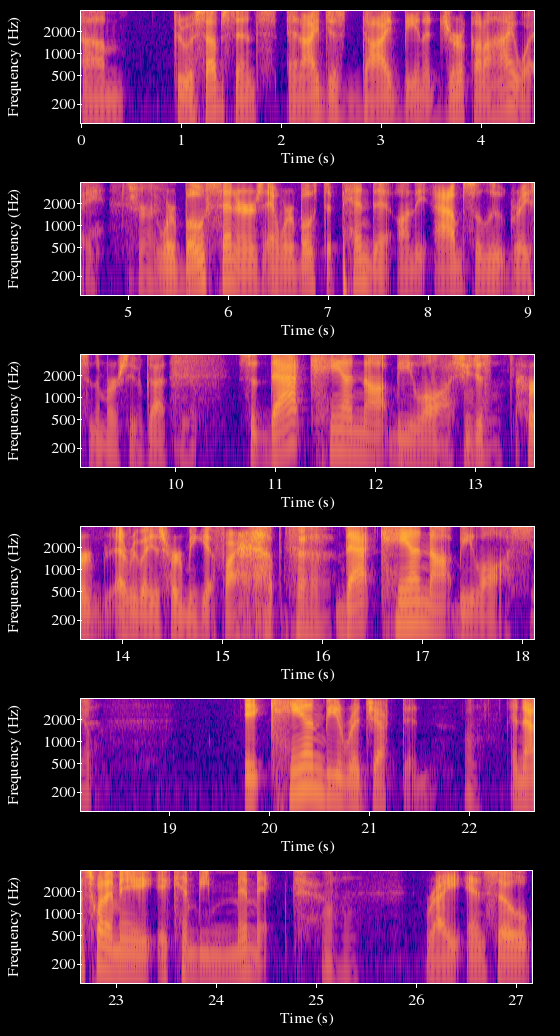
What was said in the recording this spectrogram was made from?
Um, through a substance, and I just died being a jerk on a highway. Sure. We're both sinners and we're both dependent on the absolute grace and the mercy of God. Yep. So that cannot be lost. You just mm-hmm. heard everybody has heard me get fired up. that cannot be lost. Yep. It can be rejected. Mm. And that's what I mean. It can be mimicked. Mm-hmm. Right? And so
